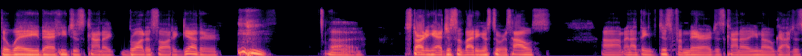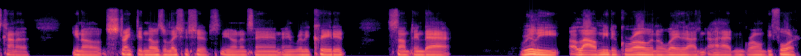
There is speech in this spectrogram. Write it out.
the way that he just kind of brought us all together, uh, starting at just inviting us to his house, um, and I think just from there, just kind of you know, God just kind of you know, strengthened those relationships, you know what I'm saying, and really created something that really allowed me to grow in a way that I, I hadn't grown before.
